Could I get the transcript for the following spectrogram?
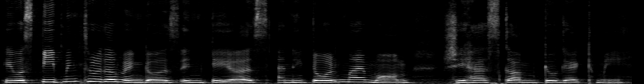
He was peeping through the windows in tears and he told my mom she has come to get me.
